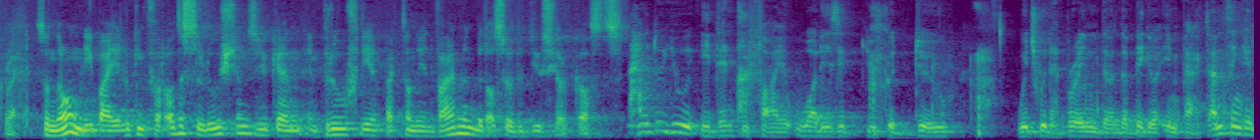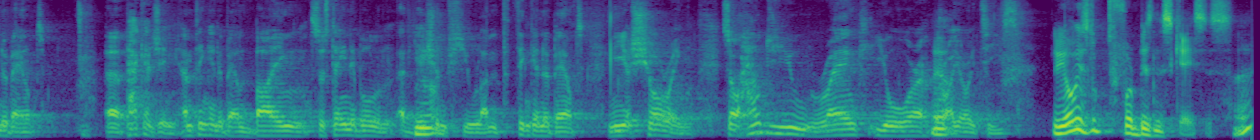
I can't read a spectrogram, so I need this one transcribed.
Correct. So normally, by looking for other solutions, you can improve the impact on the environment, but also reduce your costs. How do you identify what is it you could do which would bring the, the bigger impact? I'm thinking about uh, packaging. I'm thinking about buying sustainable aviation mm. fuel. I'm thinking about nearshoring. So, how do you rank your yeah. priorities? We always look for business cases. Huh?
